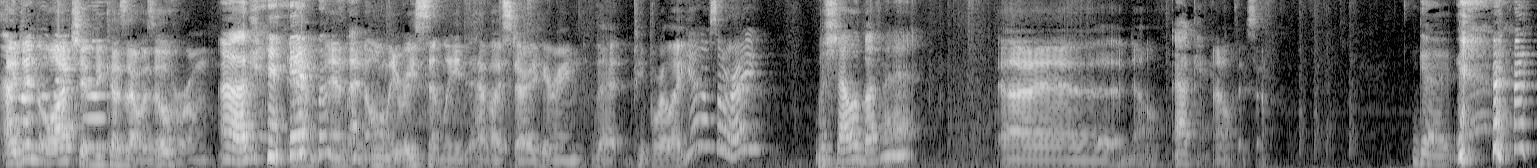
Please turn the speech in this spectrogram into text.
I didn't watch it because I was over them. Oh, okay. and, and then only recently have I started hearing that people were like, "Yeah, it was all right." was Shia LaBeouf in it? Uh, no, Okay, I don't think so. good.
